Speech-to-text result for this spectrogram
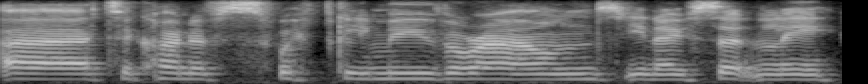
uh, to kind of swiftly move around. You know, certainly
